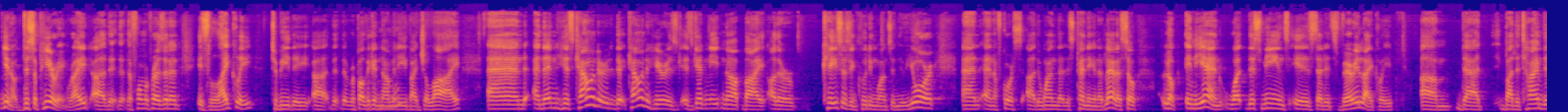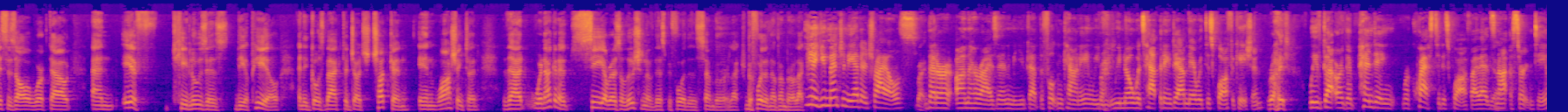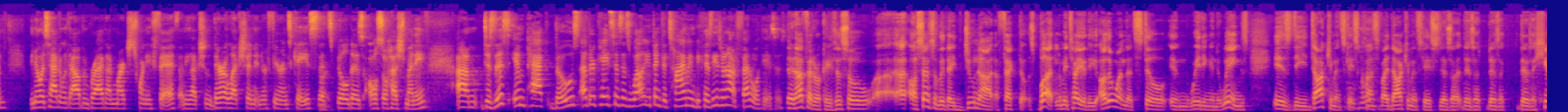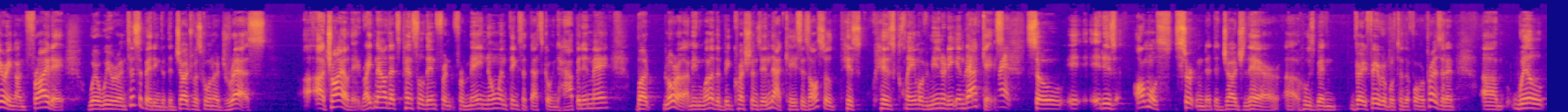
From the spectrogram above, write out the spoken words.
you know, disappearing, right? Uh, the, the, the, former president is likely to be the, uh, the, the, Republican mm-hmm. nominee mm-hmm. by July. And, and then his calendar, the calendar here is, is getting eaten up by other cases, including ones in New York, and, and of course, uh, the one that is pending in Atlanta. So look, in the end, what this means is that it's very likely um, that by the time this is all worked out, and if he loses the appeal and it goes back to Judge Chutkan in Washington, that we're not going to see a resolution of this before the December election, before the November election. Yeah, you mentioned the other trials right. that are on the horizon. I mean, you've got the Fulton County, and we, right. we know what's happening down there with disqualification. Right. We've got, or the pending request to disqualify. That's yeah. not a certainty. We know what's happening with Alvin Bragg on March 25th on the election, their election interference case that's right. billed as also hush money. Um, does this impact those other cases as well? You think the timing, because these are not federal cases? They're not federal cases, so uh, ostensibly they do not affect those. But let me tell you, the other one that's still in waiting in the wings is the documents case, mm-hmm. classified documents case. There's a there's a there's a there's a hearing on Friday where we were anticipating that the judge was going to address a trial date. Right now, that's penciled in for, for May. No one thinks that that's going to happen in May. But Laura, I mean, one of the big questions in that case is also his his claim of immunity in right, that case. Right. So it, it is almost certain that the judge there, uh, who's been very favorable to the former president, um, will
